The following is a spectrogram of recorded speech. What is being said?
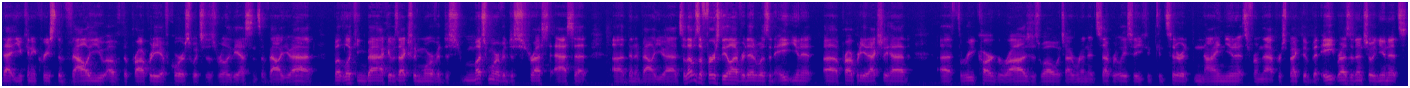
That you can increase the value of the property, of course, which is really the essence of value add. But looking back, it was actually more of a dis- much more of a distressed asset uh, than a value add. So that was the first deal I ever did. Was an eight unit uh, property. It actually had a three car garage as well, which I rented separately. So you could consider it nine units from that perspective, but eight residential units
